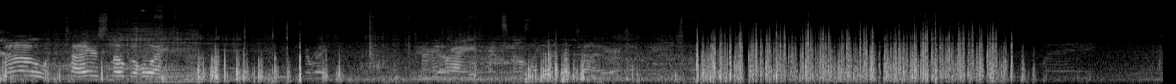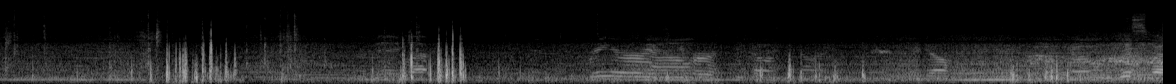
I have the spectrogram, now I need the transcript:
Oh, Whoa, tire smoke ahoy. that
